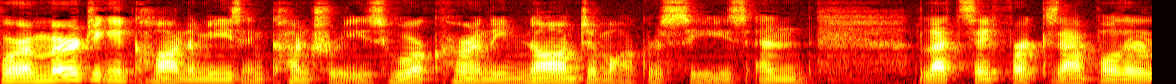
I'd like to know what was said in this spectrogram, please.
for emerging economies and countries who are currently non-democracies and let's say for example they're,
